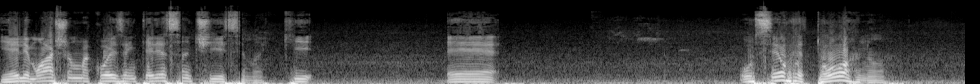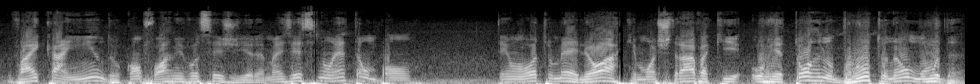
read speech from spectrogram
E ele mostra uma coisa interessantíssima que é o seu retorno vai caindo conforme você gira, mas esse não é tão bom. Tem um outro melhor que mostrava que o retorno bruto não muda.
